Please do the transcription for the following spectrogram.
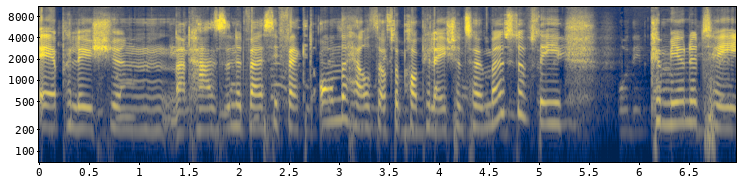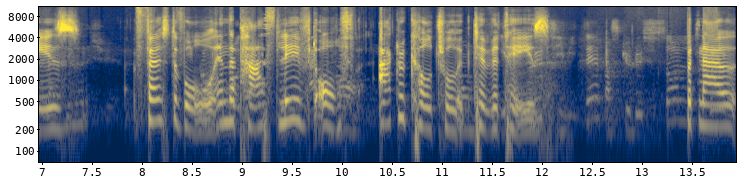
air pollution that has an adverse effect on the health of the population. So most of the communities, first of all, in the past lived off agricultural activities. But now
